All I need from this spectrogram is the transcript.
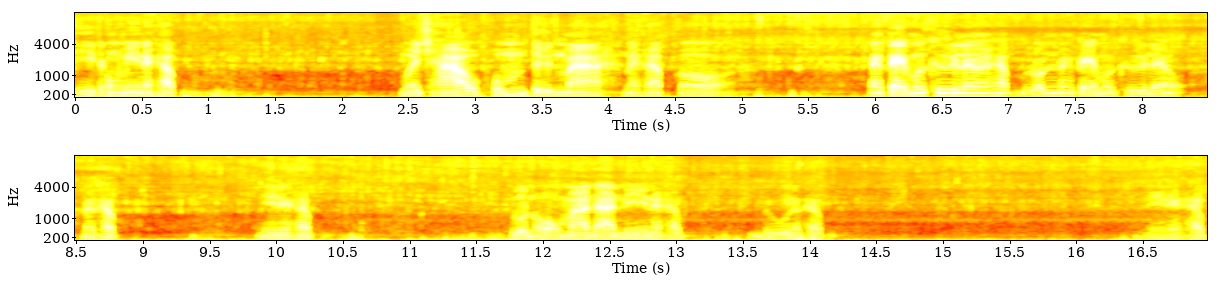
ที่ตรงนี้นะครับ เมื่อเช้าผมตื่นมานะครับ ก็ตั้งแต่เมื่อคืนแล้วนะครับ ล้นตั้งแต่เมื่อคืนแล้วนะครับ นี่นะครับ ล้นออกมาด้านนี้นะครับ ดูนะครับ นี่นะครับ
